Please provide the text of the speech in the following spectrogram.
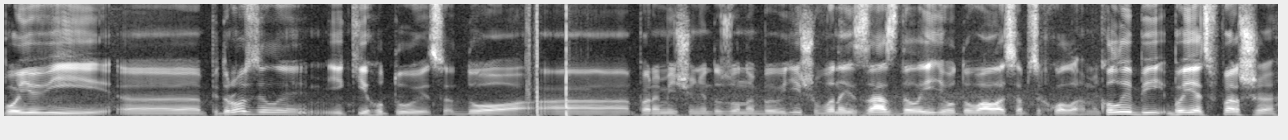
бойові е, підрозділи, які готуються до е, переміщення до зони бойових дій, щоб вони заздалегідь готувалися психологами. Коли боєць вперше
